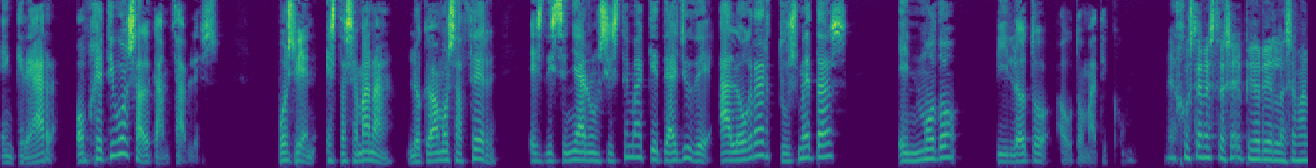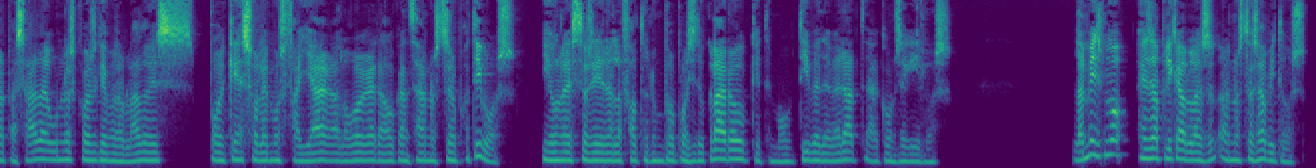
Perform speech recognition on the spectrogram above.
en crear objetivos alcanzables. Pues bien, esta semana lo que vamos a hacer es diseñar un sistema que te ayude a lograr tus metas en modo piloto automático. Eh, justo en este episodio de la semana pasada, una de las cosas que hemos hablado es por qué solemos fallar a lograr alcanzar nuestros objetivos. Y uno de estos era la falta de un propósito claro que te motive de verdad a conseguirlos. Lo mismo es aplicable a nuestros hábitos.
